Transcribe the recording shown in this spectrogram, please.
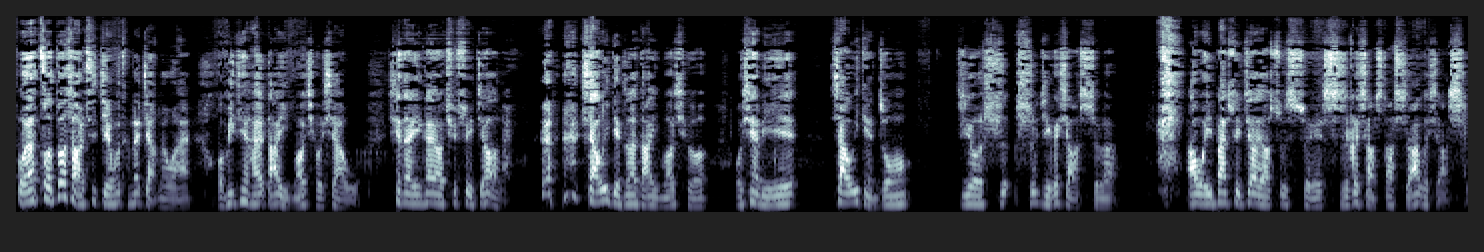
我要做多少期节目才能讲得完。我明天还要打羽毛球，下午现在应该要去睡觉了。下午一点钟要打羽毛球，我现在离下午一点钟只有十十几个小时了，而我一般睡觉要是睡十个小时到十二个小时，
